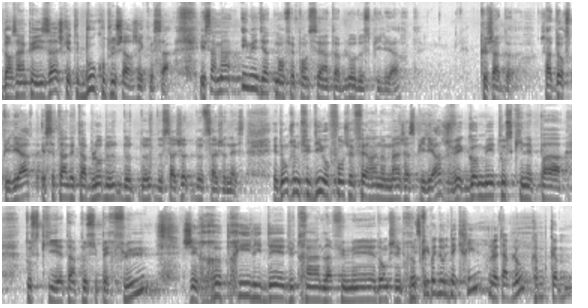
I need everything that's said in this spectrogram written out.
dans un paysage qui était beaucoup plus chargé que ça. Et ça m'a immédiatement fait penser à un tableau de Spiliart, que j'adore. J'adore Spiliard et c'est un des tableaux de, sa, de, sa, jeunesse. Et donc je me suis dit, au fond, je vais faire un hommage à Spiliard. Je vais gommer tout ce qui n'est pas, tout ce qui est un peu superflu. J'ai repris l'idée du train de la fumée. Donc j'ai repris. Est-ce que vous pouvez nous le décrire, le tableau, comme, comme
